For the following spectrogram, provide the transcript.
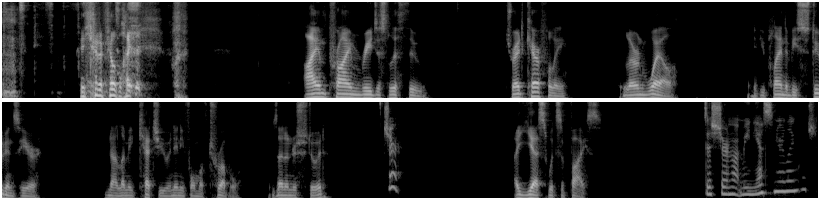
He kind of feels like I am Prime Regis Lithu. Tread carefully, learn well, and if you plan to be students here, do not let me catch you in any form of trouble. Is that understood? Sure. A yes would suffice. Does sure not mean yes in your language?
